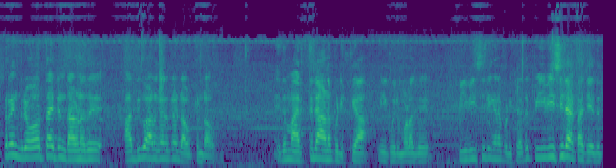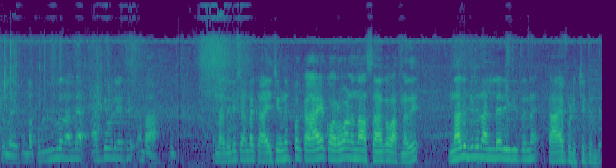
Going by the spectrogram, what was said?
ഇത്രയും ഗ്രോത്ത് ആയിട്ട് ഉണ്ടാവുന്നത് അധികം ആൾക്കാർക്ക് ഡൗട്ട് ഉണ്ടാവും. ഇത് മരത്തിലാണ് പിടിക്കുക ഈ കുരുമുളക്. പി വി സിയിൽ ഇങ്ങനെ പിടിക്കുക. ഇത് പി വി സിയിലാട്ടാ ചെയ്തിട്ടുള്ളത്. എന്താ ഫുള്ള് നല്ല അടിപൊളിയായിട്ട് എന്താ എന്താ അതിൽ കണ്ട കായ്ച്ചു ഇപ്പൊ കായ കുറവാണെന്ന് അസാഖ പറഞ്ഞത്. എന്നാലും ഇതിൽ നല്ല രീതിയിൽ തന്നെ കായ പിടിച്ചിട്ടുണ്ട്.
